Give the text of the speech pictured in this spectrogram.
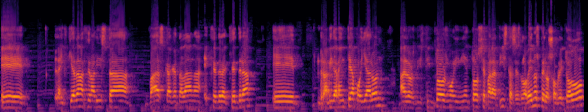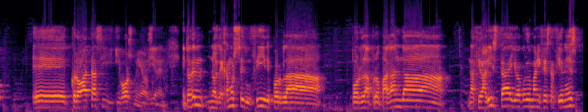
Eh, la izquierda nacionalista vasca, catalana, etcétera, etcétera, eh, rápidamente apoyaron a los distintos movimientos separatistas eslovenos, pero sobre todo eh, croatas y, bosnios. Entonces nos dejamos seducir por la, por la propaganda nacionalista. Yo acuerdo de manifestaciones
